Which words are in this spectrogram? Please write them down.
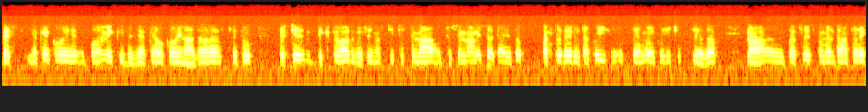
bez jakékoliv polemiky, bez jakéhokoliv názorového střetu prostě diktovat veřejnosti, co se má, co se má myslet. A je to, pak to jde do takových extrémů, jako že Český rozhlas má, pracuje s komentátory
